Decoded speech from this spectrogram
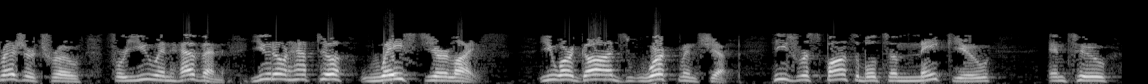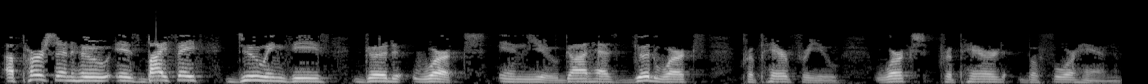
treasure trove for you in heaven. You don't have to waste your life. You are God's workmanship. He's responsible to make you into a person who is by faith doing these good works in you. God has good works prepared for you, works prepared beforehand.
